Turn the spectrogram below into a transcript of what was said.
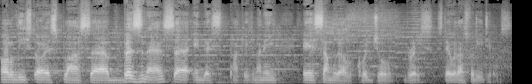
All of these stories plus uh, business uh, in this package. My name is Samuel Kojo Brace. Stay with us for details.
